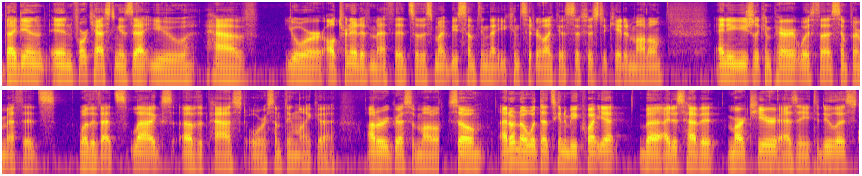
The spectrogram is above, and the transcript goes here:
The idea in forecasting is that you have your alternative method, so this might be something that you consider like a sophisticated model, and you usually compare it with uh, simpler methods whether that's lags of the past or something like a autoregressive model. So I don't know what that's going to be quite yet, but I just have it marked here as a to-do list.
